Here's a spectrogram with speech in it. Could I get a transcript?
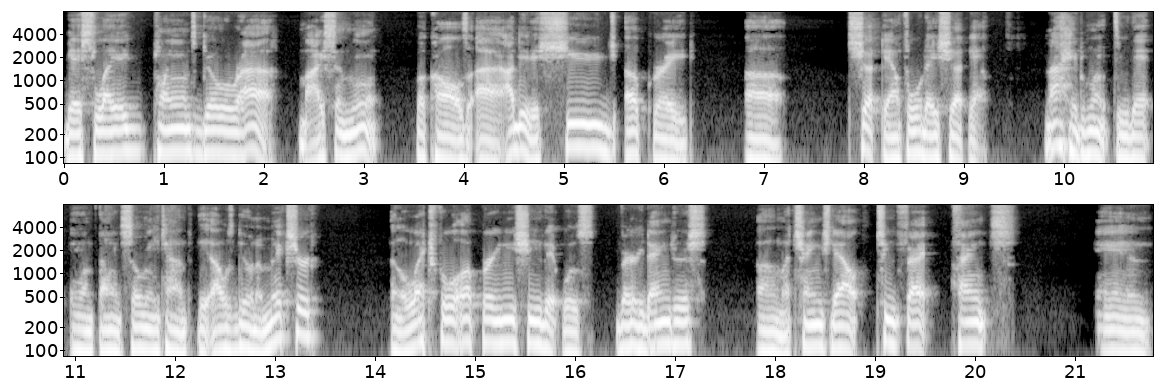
yes, laid plans go awry, mice and men, because I, I did a huge upgrade, uh, shutdown, four day shutdown. And I had went through that damn thing so many times. I was doing a mixer, an electrical upgrade issue that was very dangerous. Um, I changed out two fat tanks and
